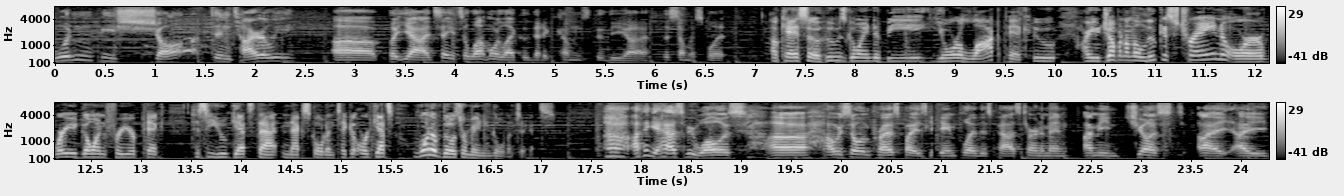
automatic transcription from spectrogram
wouldn't be shocked entirely, uh, but yeah, I'd say it's a lot more likely that it comes through the uh, the summer split. Okay, so who's going to be your lock pick? Who are you jumping on the Lucas train, or where are you going for your pick to see who gets that next golden ticket, or gets one of those remaining golden tickets? I think it has to be Wallace. Uh, I was so impressed by his gameplay this past tournament. I mean, just I, I,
